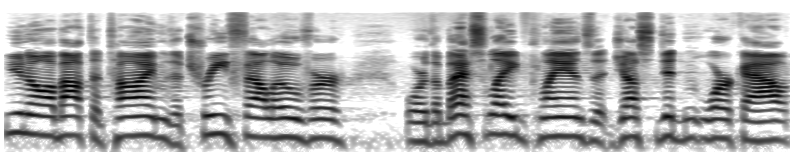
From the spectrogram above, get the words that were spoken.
You know, about the time the tree fell over, or the best laid plans that just didn't work out,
